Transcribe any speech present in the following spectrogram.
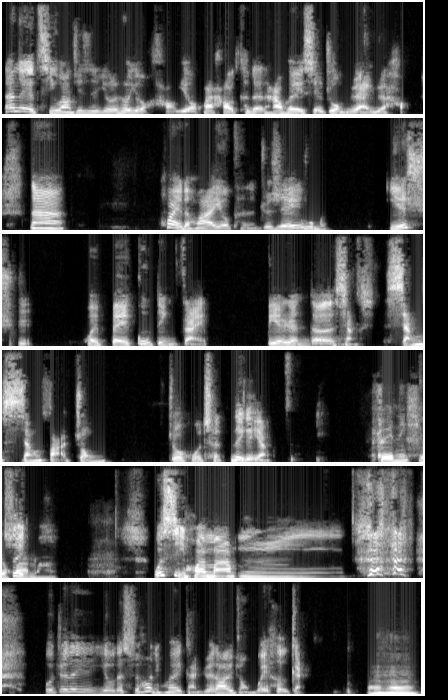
那那个期望其实有的时候有好也有坏，好可能它会协助我们越来越好。那坏的话也有可能就是，诶，我们也许会被固定在别人的想想想法中，就活成那个样子。所以你喜欢吗？我喜欢吗？嗯，我觉得有的时候你会感觉到一种违和感。嗯哼。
